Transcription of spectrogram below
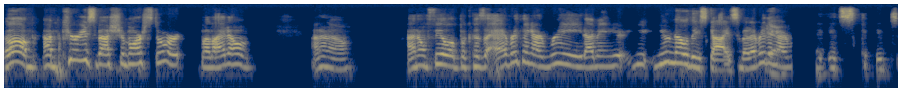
Oh, I'm- curious about Shemar Stewart, but I don't, I don't know. I don't feel it because everything I read, I mean, you you, you know these guys, but everything Yeah. I read, it's it's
